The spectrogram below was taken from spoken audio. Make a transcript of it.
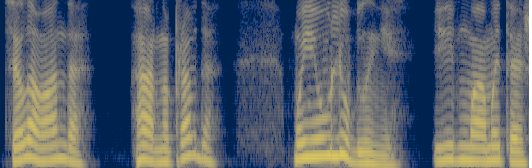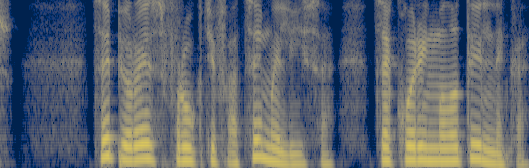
це лаванда. Гарно, правда? Мої улюблені, і мами теж. Це пюре з фруктів, а це меліса, це корінь молотильника.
